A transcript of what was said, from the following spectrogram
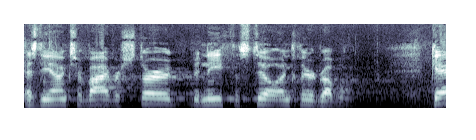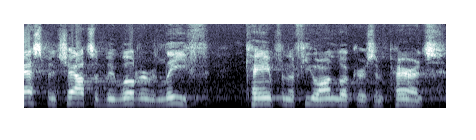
as the young survivor stirred beneath the still uncleared rubble. Gasps and shouts of bewildered relief came from the few onlookers and parents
